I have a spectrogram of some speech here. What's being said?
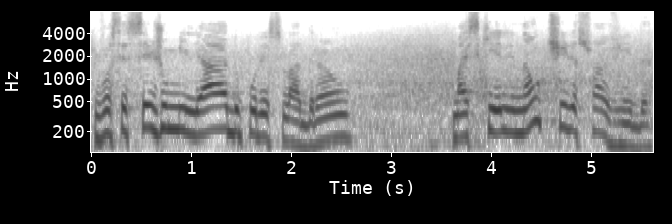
que você seja humilhado por esse ladrão, mas que ele não tire a sua vida,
